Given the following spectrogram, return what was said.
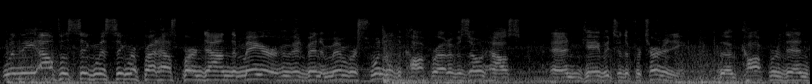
When the Alpha Sigma Sigma frat house burned down, the mayor, who had been a member, swindled the cougher out of his own house and gave it to the fraternity. The cougher then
